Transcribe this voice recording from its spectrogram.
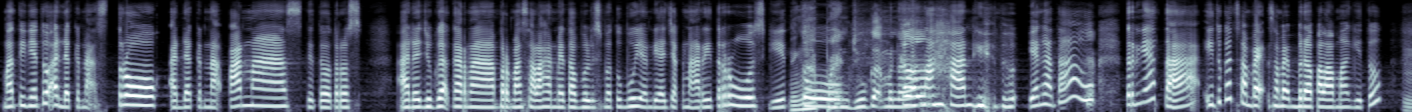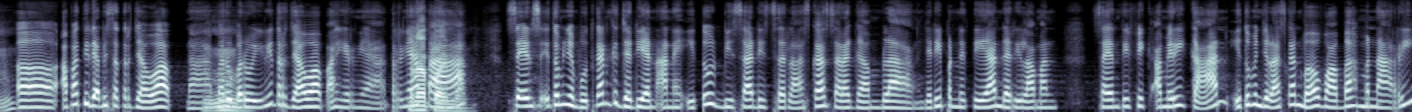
Matinya itu ada kena stroke, ada kena panas gitu, terus ada juga karena permasalahan metabolisme tubuh yang diajak nari terus Ya, gitu ngapain juga menari? kelelahan gitu. Ya nggak tahu. Ternyata itu kan sampai sampai berapa lama gitu Hmm? eh, apa tidak bisa terjawab. Nah Mm-mm. baru-baru ini terjawab akhirnya. Ternyata sains itu menyebutkan kejadian aneh itu bisa dijelaskan secara gamblang. Jadi penelitian dari laman Scientific American itu menjelaskan bahwa wabah menari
